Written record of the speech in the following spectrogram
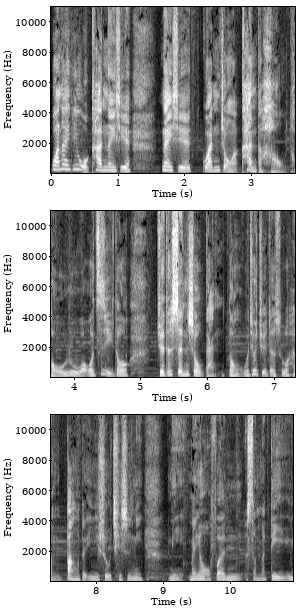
哇，那一天我看那些那些观众啊，看得好投入哦，我自己都觉得深受感动。我就觉得说，很棒的艺术，其实你你没有分什么地域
